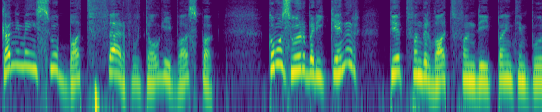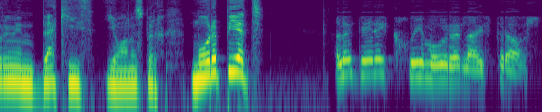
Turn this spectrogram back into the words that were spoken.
Kan nie mens so bad verf of dalk die wasbak? Kom ons hoor by die kenner, Piet van der Walt van die Paint Emporium in Blackheath, Johannesburg. Môre Piet. Hallo Derek, goeiemôre luisteraars.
